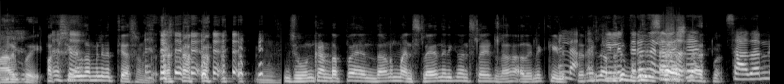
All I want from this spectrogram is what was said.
മാറിപ്പോയി. പക്ഷികൾ തമ്മിൽ വ്യത്യാസമുണ്ട്. ജൂൺ കണ്ടപ്പോ എന്താണ് മനസ്സിലായെന്ന് എനിക്ക് മനസ്സിലായിട്ടില്ല. അതിൽ കിളിത്തരം. സാധാരണ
